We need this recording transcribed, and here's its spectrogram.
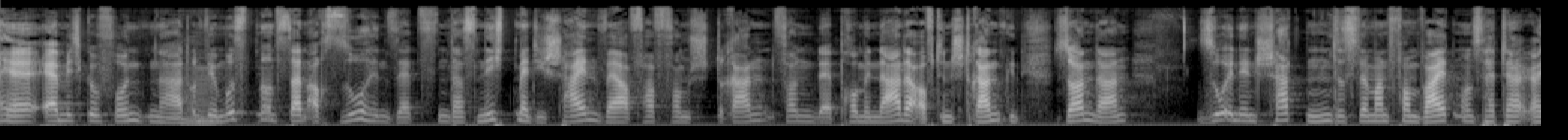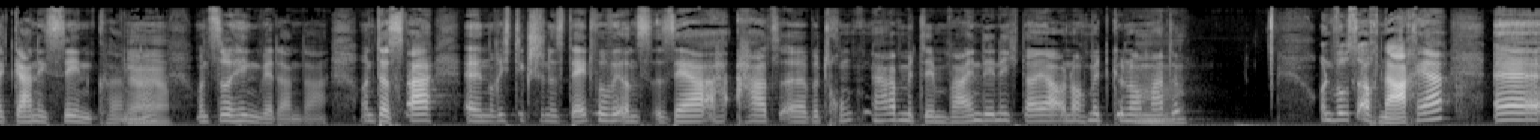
äh, er mich gefunden hat. Und wir mussten uns dann auch so hinsetzen, dass nicht mehr die Scheinwerfer vom Strand, von der Promenade auf den Strand gehen, sondern so in den Schatten, dass wenn man vom Weiten uns hätte halt gar nicht sehen können. Ja, ne? ja. Und so hingen wir dann da. Und das war ein richtig schönes Date, wo wir uns sehr ha- hart äh, betrunken haben mit dem Wein, den ich da ja auch noch mitgenommen Mhm. hatte. Und wo es auch nachher äh,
